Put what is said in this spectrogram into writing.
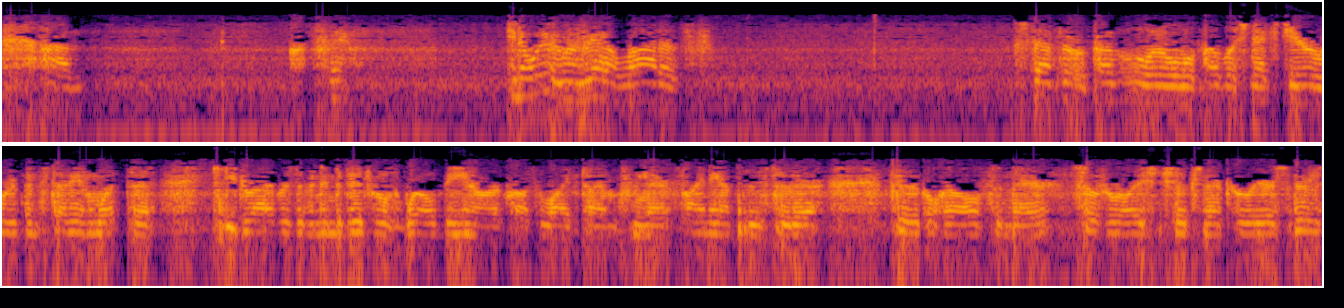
Um, you know, we've got a lot of stuff that we're probably, will publish next year. We've been studying what the key drivers of an individual's well-being are across a lifetime, from their finances to their physical health and their social relationships and their careers. So there's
